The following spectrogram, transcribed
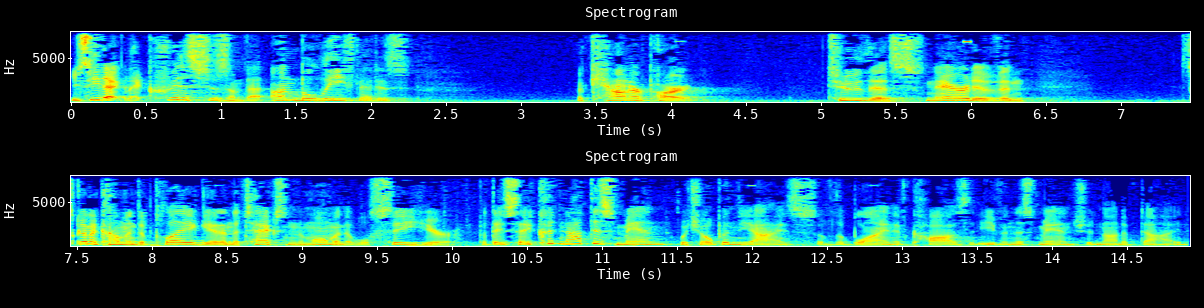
You see that, that criticism, that unbelief that is a counterpart to this narrative, and it's going to come into play again in the text in a moment that we'll see here. But they say, Could not this man, which opened the eyes of the blind, have caused that even this man should not have died?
